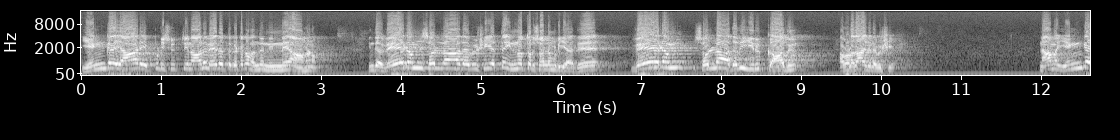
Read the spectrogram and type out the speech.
எங்க யார் எப்படி சுத்தினாலும் வேதத்துக்கிட்ட வந்து நின்னே ஆகணும். இந்த வேதம் சொல்லாத விஷயத்தை இன்னொருத்தர் சொல்ல முடியாது. வேதம் சொல்லாதது இருக்காது. அவ்வளவுதான் இதுல விஷயம். நாம எங்க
